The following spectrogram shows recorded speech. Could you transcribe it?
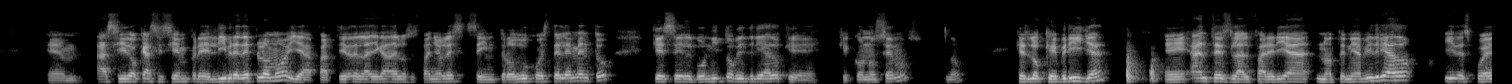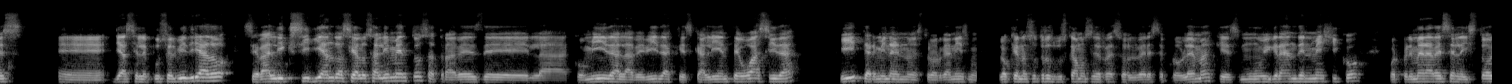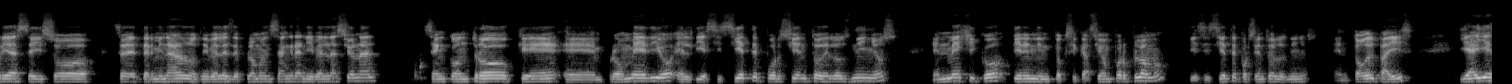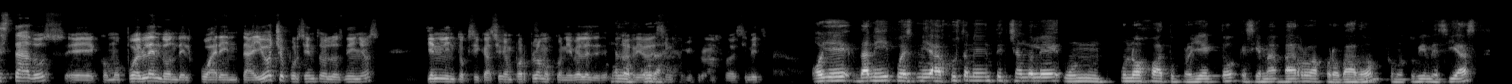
ha sido casi siempre libre de plomo y a partir de la llegada de los españoles se introdujo este elemento, que es el bonito vidriado que, conocemos, ¿no? que es lo que brilla. antes la alfarería no tenía vidriado y después eh, ya se le puso el vidriado, se va lixiviando hacia los alimentos a través de la comida, la bebida que es caliente o ácida y termina en nuestro organismo. Lo que nosotros buscamos es resolver ese problema, que es muy grande en México. Por primera vez en la historia se hizo, se determinaron los niveles de plomo en sangre a nivel nacional. Se encontró que eh, en promedio el 17% de los niños en México tienen intoxicación por plomo, 17% de los niños en todo el país, y hay estados eh, como Puebla en donde el 48% de los niños tienen intoxicación por plomo con niveles de arriba de 5 microgramos por decilitro. Oye, Dani, pues mira, justamente echándole un, un, ojo a tu proyecto que se llama Barro Aprobado, como tú bien decías,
